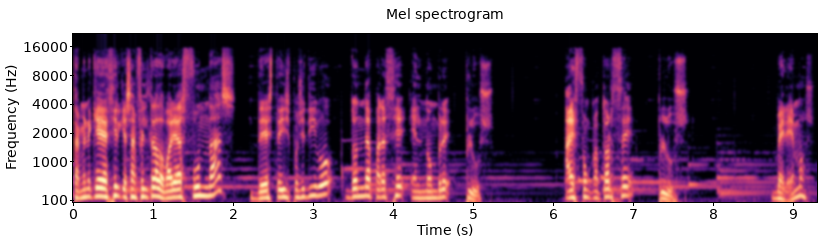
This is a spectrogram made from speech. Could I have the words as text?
también hay que decir que se han filtrado varias fundas de este dispositivo donde aparece el nombre Plus. iPhone 14 Plus. Veremos.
